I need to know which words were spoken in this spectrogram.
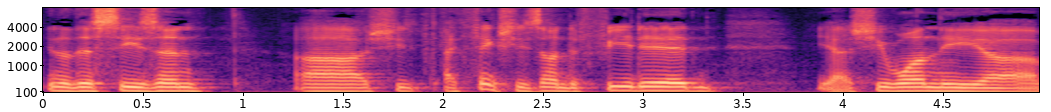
you know, this season, uh, she I think she's undefeated. Yeah, she won the uh,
